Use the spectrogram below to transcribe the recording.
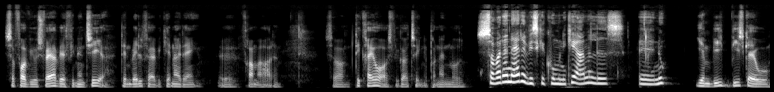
så får vi jo svært ved at finansiere den velfærd, vi kender i dag øh, fremadrettet. Så det kræver også, at vi gør tingene på en anden måde. Så hvordan er det, vi skal kommunikere anderledes øh, nu? Jamen, vi, vi skal jo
